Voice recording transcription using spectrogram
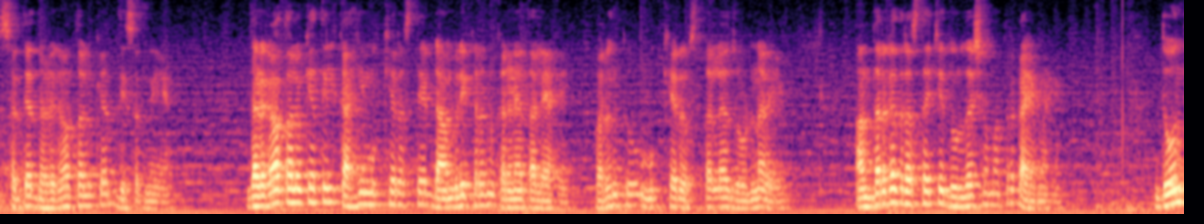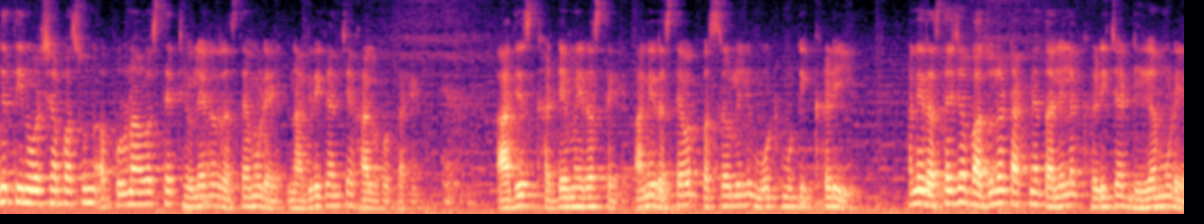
सध्या दडगाव तालुक्यात दिसत नाही आहे दडगाव तालुक्यातील काही मुख्य रस्ते डांबरीकरण करण्यात आले आहे परंतु मुख्य रस्त्याला जोडणारे अंतर्गत रस्त्याची दुर्दशा मात्र कायम आहे. दोन ते तीन वर्षापासून अपूर्णावस्थेत ठेवलेल्या रस्त्यामुळे नागरिकांचे हाल होत आहे. आधीच खड्डेमय रस्ते आणि रस्त्यावर पसरवलेली मोठमोठी खडी आणि रस्त्याच्या बाजूला टाकण्यात आलेल्या खडीच्या ढिगामुळे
